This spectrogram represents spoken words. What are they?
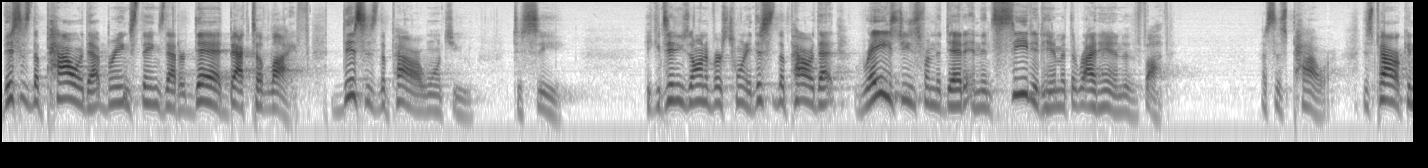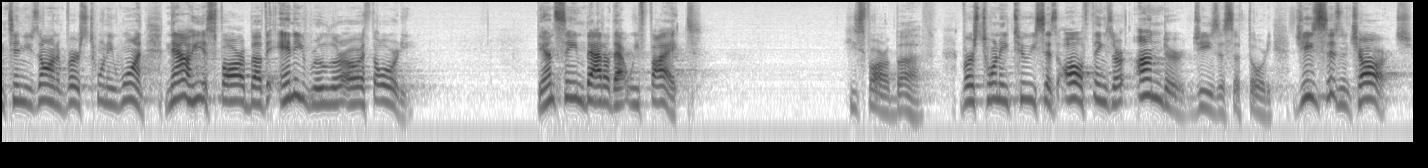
This is the power that brings things that are dead back to life. This is the power I want you to see. He continues on in verse 20. This is the power that raised Jesus from the dead and then seated him at the right hand of the Father. That's this power. This power continues on in verse 21. Now he is far above any ruler or authority. The unseen battle that we fight, he's far above. Verse 22, he says, All things are under Jesus' authority. Jesus is in charge.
